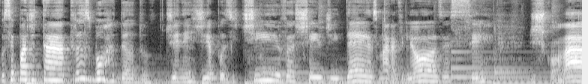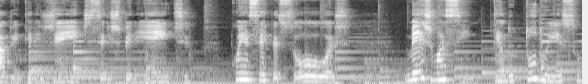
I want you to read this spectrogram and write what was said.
Você pode estar tá transbordando de energia positiva, cheio de ideias maravilhosas, ser descolado, inteligente, ser experiente, conhecer pessoas. Mesmo assim, tendo tudo isso,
